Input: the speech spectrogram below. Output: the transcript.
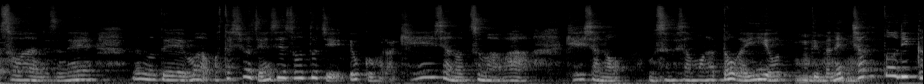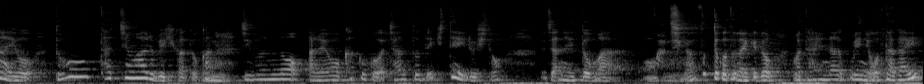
そうなんですね。なので、まあ私は全然その時、よくほら、経営者の妻は、経営者の娘さんもらった方がいいよっていうかね、うんちゃんと理解をどう立ち回るべきかとか、うん。自分のあれを覚悟がちゃんとできている人じゃないと、まあ、間違うとってことないけど、まあ、大変な目にお互い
